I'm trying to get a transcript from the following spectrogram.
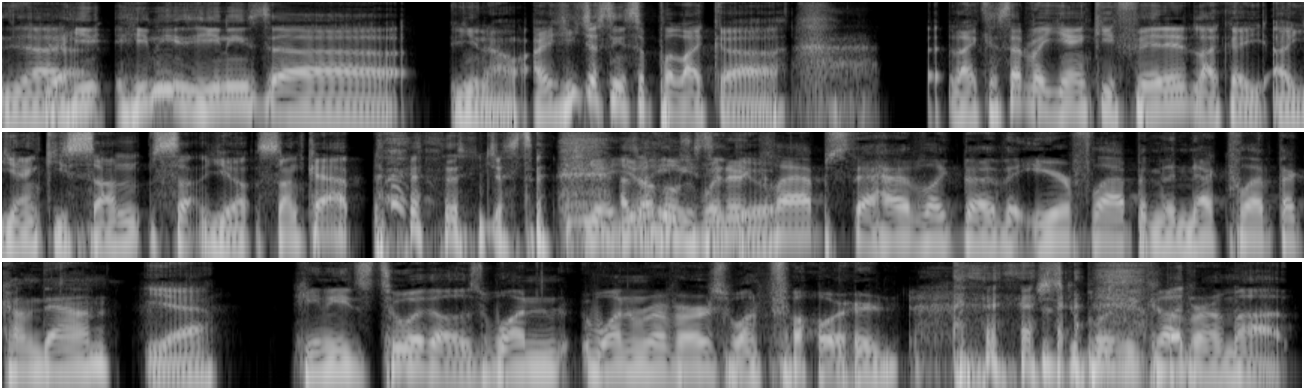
yeah. Yeah. He he needs he needs uh you know I, he just needs to put like a like instead of a Yankee fitted like a, a Yankee sun sun, you know, sun cap. just Yeah, you know those winter claps that have like the the ear flap and the neck flap that come down. Yeah, He needs two of those, one one reverse, one forward, just completely cover him up.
